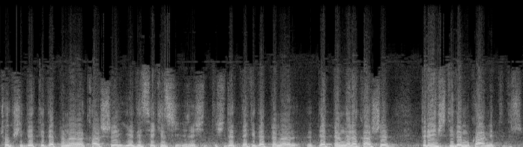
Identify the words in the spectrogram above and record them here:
çok şiddetli depremlere karşı 7-8 şiddetteki depremler, depremlere karşı dirençli ve mukavemetlidir.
